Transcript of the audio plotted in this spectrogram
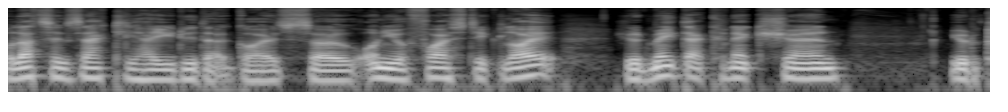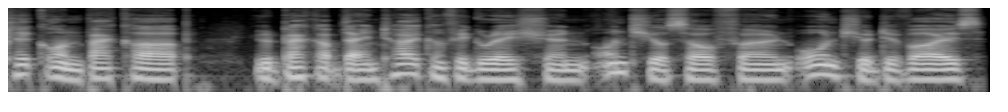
Well, that's exactly how you do that, guys. So on your Fire Stick Lite, you'd make that connection, you'd click on backup, you'd back up that entire configuration onto your cell phone or onto your device,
